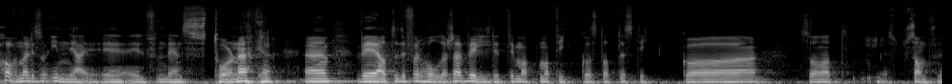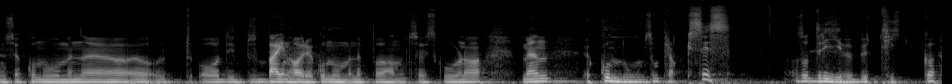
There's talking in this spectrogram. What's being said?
havna litt sånn inni elfenbenstårnet. Ja. Uh, ved at det forholder seg veldig til matematikk og statistikk. og Sånn at samfunnsøkonomene og, og de beinharde økonomene på Handelshøyskolen Men økonom som praksis, altså drive butikk og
